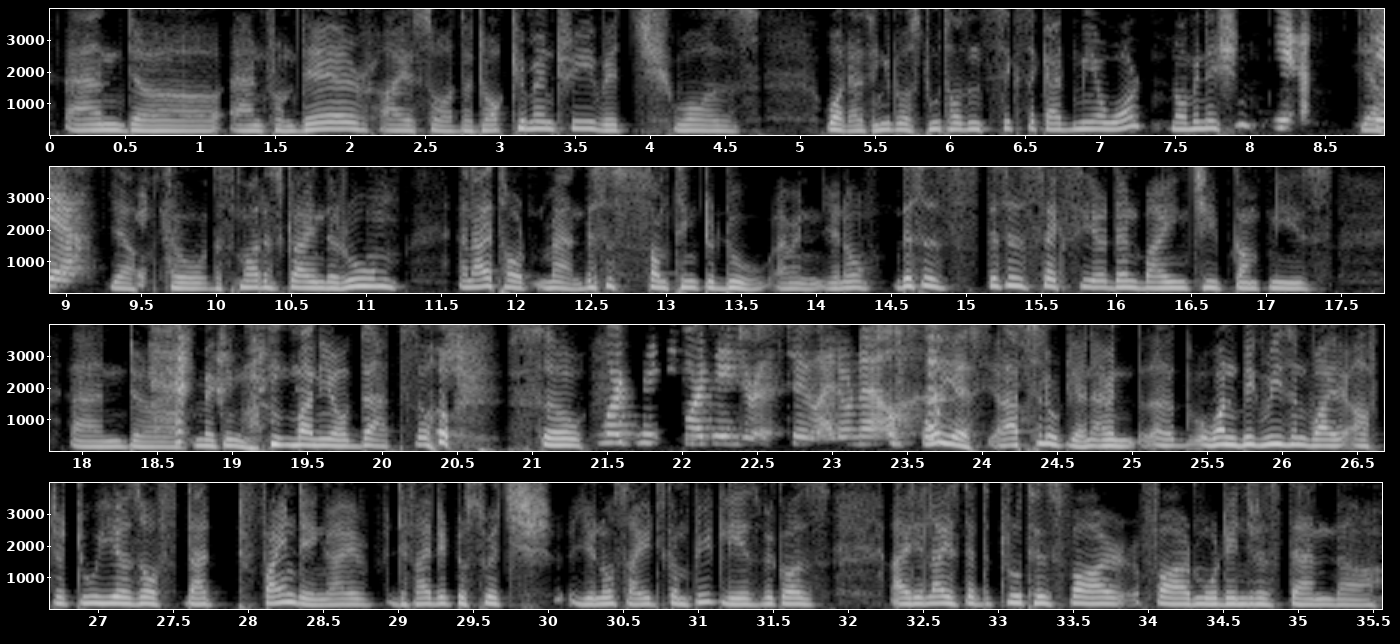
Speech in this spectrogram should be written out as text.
and uh, and from there I saw the documentary, which was what I think it was 2006 Academy Award nomination. Yeah. Yeah. Yeah. yeah. yeah. So the smartest guy in the room, and I thought, man, this is something to do. I mean, you know, this is this is sexier than buying cheap companies and uh, making money of that. So, so more more dangerous too. I don't know. oh yes, absolutely. And I mean, uh, one big reason why after two years of that finding, I decided to switch, you know, sides completely is because I realized that the truth is far far more dangerous than. Uh,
